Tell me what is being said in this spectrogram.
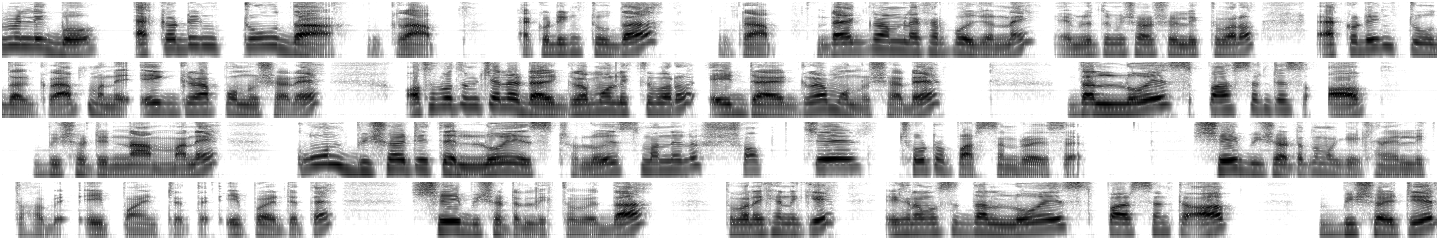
আমি লিখব according to the graph according to the graph. Diagram লেখার প্রয়োজন নেই, এমনি তুমি সরাসরি লিখতে পারো। অ্যাকর্ডিং টু দ্য গ্রাফ মানে এই গ্রাফ অনুসারে, অথবা তুমি চাইলে ডায়াগ্রামও লিখতে পারো। এই ডায়াগ্রাম অনুসারে দ্য লোয়েস্ট পার্সেন্টেজ অফ বিষয়টির নাম মানে কোন বিষয়টিতে লোয়েস্ট লোয়েস্ট মানে হলো সবচেয়ে ছোট পার্সেন্ট রয়েছে। সেই বিষয়টা তোমাকে এখানে লিখতে হবে, এই পয়েন্টেতে এই পয়েন্টেতে সেই বিষয়টা লিখতে হবে। দা তোমার এখানে কি? এখানে বলছে দ্য লোয়েস্ট পার্সেন্ট অফ বিষয়টির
